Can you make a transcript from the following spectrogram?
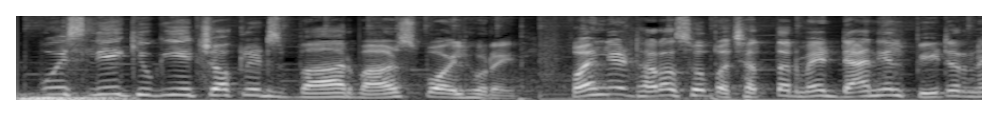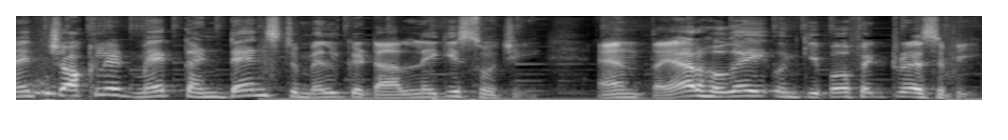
वो इसलिए क्योंकि ये चॉकलेट्स बार बार स्पॉइल हो रही थी। फाइनली 1875 में डैनियल पीटर ने चॉकलेट में कंडेंस्ड मिल्क डालने की सोची। एंड तैयार हो गई उनकी परफेक्ट रेसिपी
